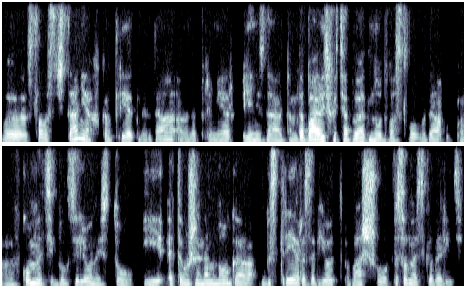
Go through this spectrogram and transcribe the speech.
в словосочетаниях конкретных, да, а, например, я не знаю, там добавить хотя бы одно-два слова, да, в комнате был зеленый стол, и это уже намного быстрее разовьет вашу способность говорить.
